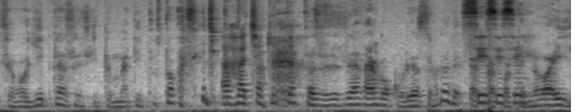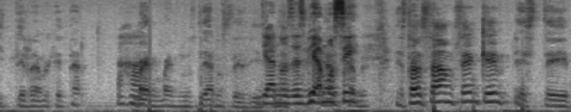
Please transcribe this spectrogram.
cebollitas y tomatitos, todo así. chiquito. Ajá, chiquito. Entonces es algo curioso, ¿no? De- Sí, sí, porque sí. no hay tierra vegetal. Ajá. Bueno, bueno, ya nos desviamos. Ya nos desviamos, sí. Estábamos en que este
